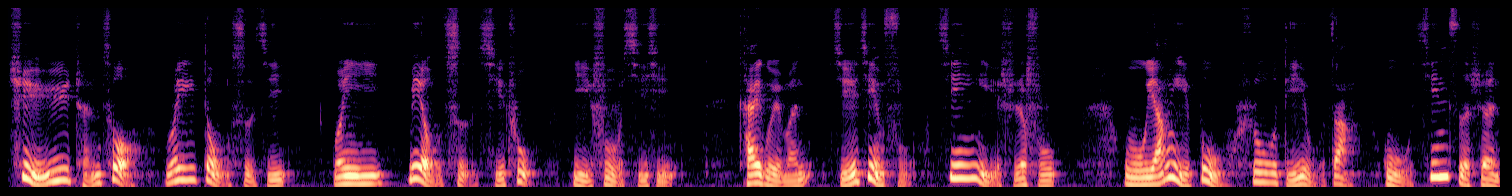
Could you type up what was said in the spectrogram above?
去瘀陈错，微动四积，温一谬刺其处，以复其形。开鬼门，结禁府。精以食服，五阳以布疏敌五脏，故精自生，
